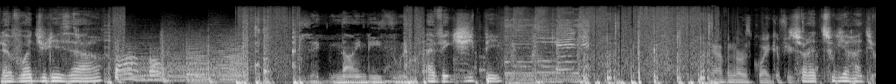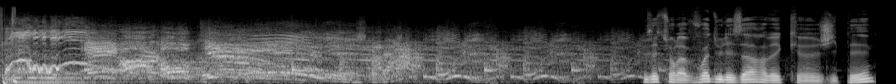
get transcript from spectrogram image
La voix du lézard. Avec JP. Sur la Tsugi Radio. Vous êtes sur la voie du lézard avec euh, JP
